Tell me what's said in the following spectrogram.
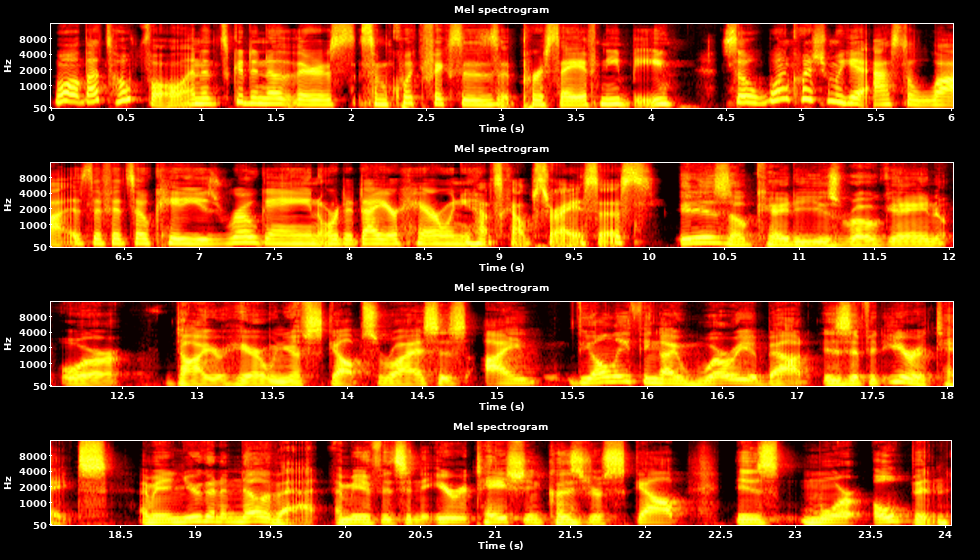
Well, that's hopeful. And it's good to know that there's some quick fixes per se if need be. So, one question we get asked a lot is if it's okay to use Rogaine or to dye your hair when you have scalp psoriasis. It is okay to use Rogaine or dye your hair when you have scalp psoriasis. I the only thing I worry about is if it irritates. I mean, you're going to know that. I mean, if it's an irritation because your scalp is more open,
